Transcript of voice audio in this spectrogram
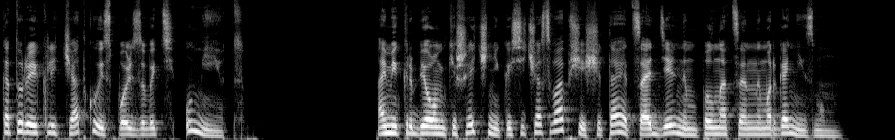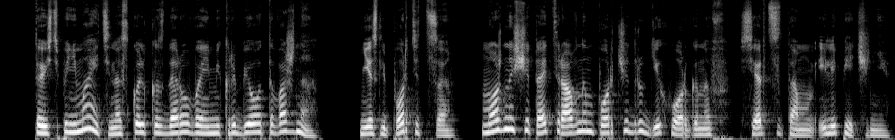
которые клетчатку использовать умеют. А микробиом кишечника сейчас вообще считается отдельным полноценным организмом. То есть понимаете, насколько здоровая микробиота важна? Если портится, можно считать равным порче других органов, сердца там или печени.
